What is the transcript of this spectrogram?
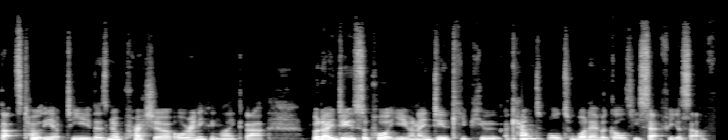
that's totally up to you. There's no pressure or anything like that. But I do support you and I do keep you accountable to whatever goals you set for yourself.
